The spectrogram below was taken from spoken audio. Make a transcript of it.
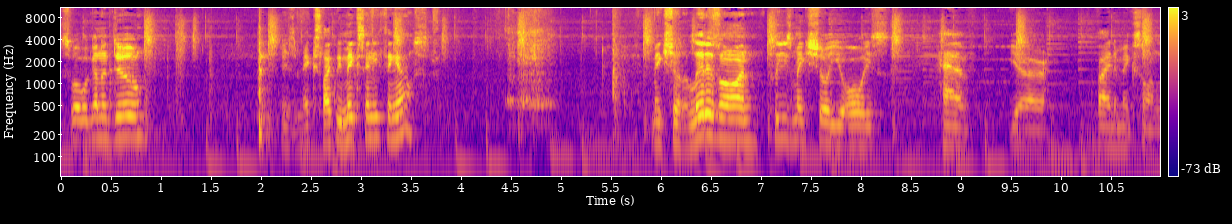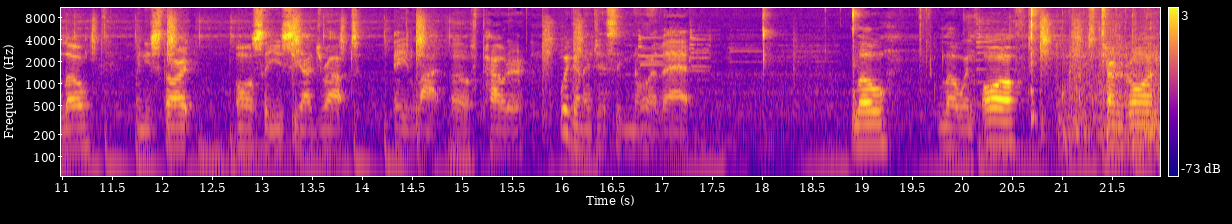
So what we're gonna do is mix like we mix anything else. Make sure the lid is on. Please make sure you always have your Vitamix on low when you start. Also, you see I dropped a lot of powder. We're gonna just ignore that. Low, low and off. Just turn it on.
